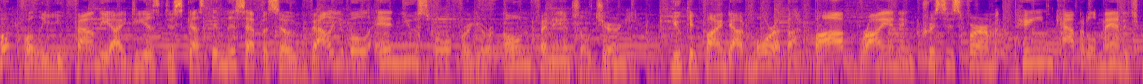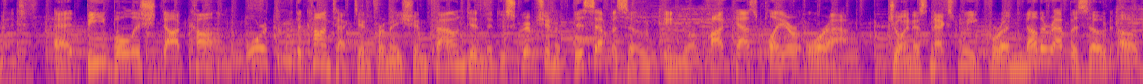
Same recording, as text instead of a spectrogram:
Hopefully, you found the ideas discussed in this episode valuable and useful for your own financial journey. You can find out more about Bob, Ryan, and Chris's firm, Payne Capital Management, at bebullish.com or through the contact information found in the description of this episode in your podcast player or app. Join us next week for another episode of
